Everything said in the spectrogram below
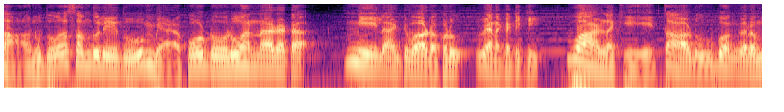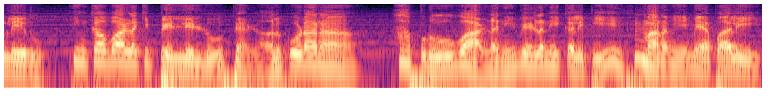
తాను దూర సందు లేదు మెడకోడోలు అన్నాడట. నీలాంటి వాడొకడు వెనకటికి. వాళ్ళకే తాడు బొంగరం లేదు. ఇంకా వాళ్ళకి పెళ్ళిళ్ళు పెళ్ళాలు కూడానా? అప్పుడు వాళ్ళని వీళ్ళని కలిపి మనమే మేపాలి.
